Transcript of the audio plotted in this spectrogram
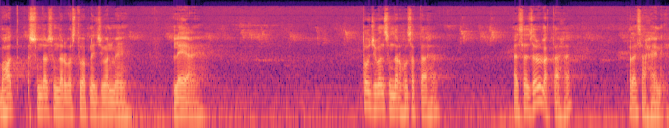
बहुत सुंदर सुंदर वस्तु अपने जीवन में ले आए तो जीवन सुंदर हो सकता है। ऐसा ज़रूर लगता है, पर ऐसा है नहीं।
